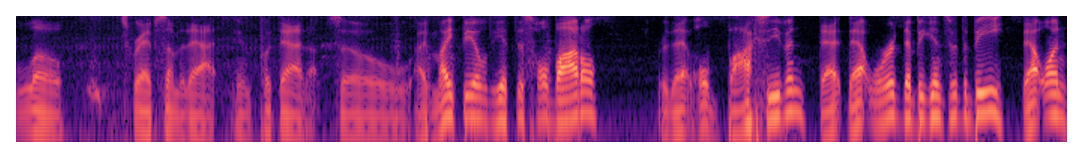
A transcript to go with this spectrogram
low. Let's grab some of that and put that up. So I might be able to get this whole bottle or that whole box even. That that word that begins with the B, that one.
